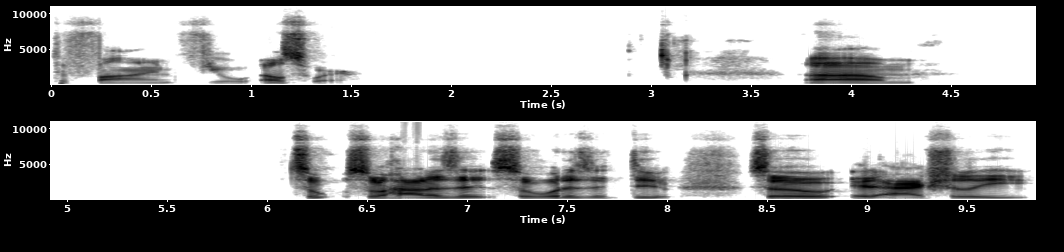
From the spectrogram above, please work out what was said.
to find fuel elsewhere. Um, so so how does it? So what does it do? So it actually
